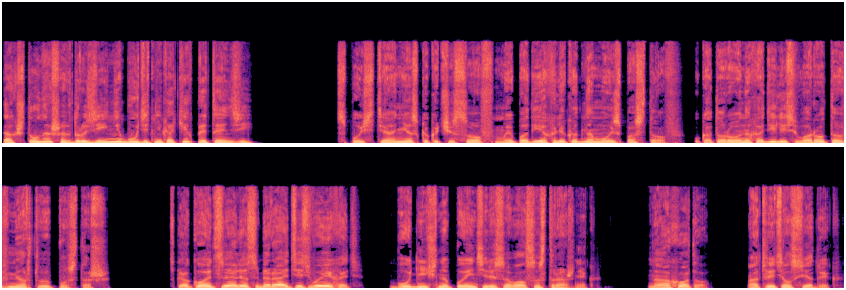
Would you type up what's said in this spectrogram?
Так что у наших друзей не будет никаких претензий». Спустя несколько часов мы подъехали к одному из постов, у которого находились ворота в мертвую пустошь. «С какой целью собираетесь выехать?» — буднично поинтересовался стражник. «На охоту», — ответил Седрик.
